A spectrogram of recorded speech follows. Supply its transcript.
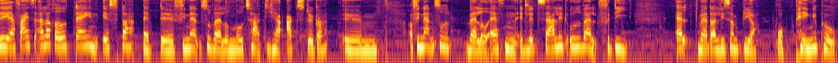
Det er faktisk allerede dagen efter, at øh, Finansudvalget modtager de her aktstykker. Øhm, og Finansudvalget er sådan et lidt særligt udvalg, fordi alt, hvad der ligesom bliver brugt penge på,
